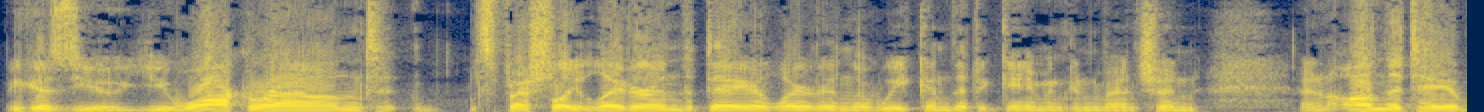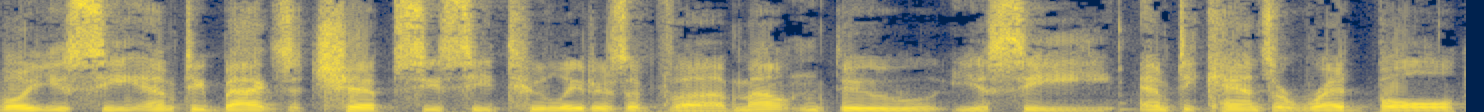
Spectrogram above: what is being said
because you you walk around, especially later in the day or later in the weekend at a gaming convention, and on the table you see empty bags of chips, you see two liters of uh, Mountain Dew, you see empty cans of Red Bull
